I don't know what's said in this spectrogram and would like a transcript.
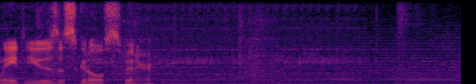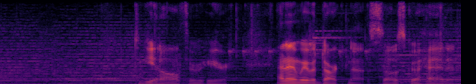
we need to use the Skittle spinner to get all through here. And then we have a Darknut, so let's go ahead and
